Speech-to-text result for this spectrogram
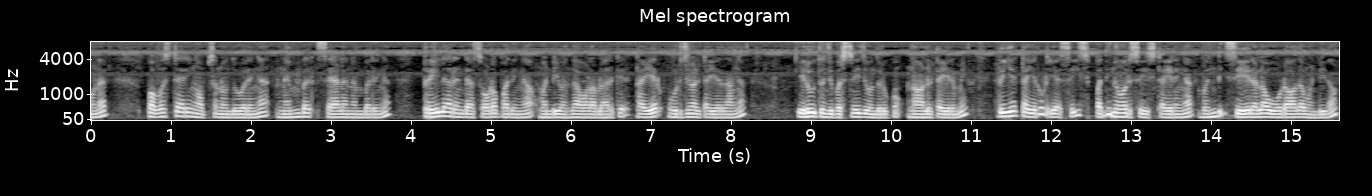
ஓனர் பவர் ஸ்டேரிங் ஆப்ஷன் வந்து வருங்க. நம்பர் சேலை நம்பருங்க ட்ரெய்லர் ரெண்டர்ஸோட பார்த்தீங்கன்னா வண்டி வந்து அவைலபிளாக இருக்குது டயர் ஒரிஜினல் டயர் தாங்க. எழுபத்தஞ்சி பர்சன்டேஜ் வந்துருக்கும். நாலு டயருமே ரியர் டயருடைய சைஸ் பதினாறு சைஸ் டயருங்க வண்டி சேரெல்லாம் ஓடாத வண்டி தான்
